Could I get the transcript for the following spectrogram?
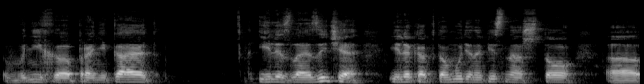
в них э, проникает или злоязычие, или, как в Талмуде написано, что э,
